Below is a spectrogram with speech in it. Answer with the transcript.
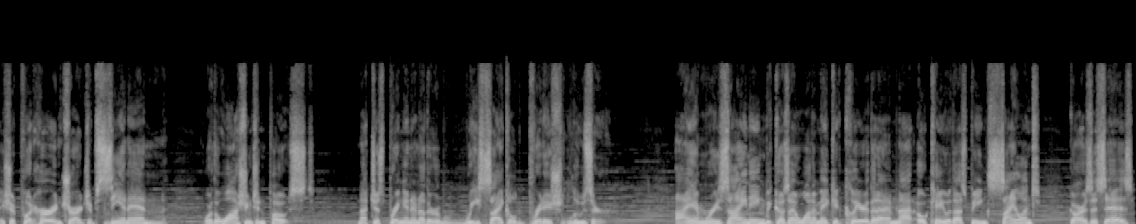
They should put her in charge of CNN or the Washington Post, not just bring in another recycled British loser. I am resigning because I want to make it clear that I am not okay with us being silent. Garza says,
